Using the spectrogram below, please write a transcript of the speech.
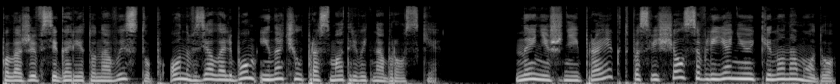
Положив сигарету на выступ, он взял альбом и начал просматривать наброски. Нынешний проект посвящался влиянию кино на моду.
